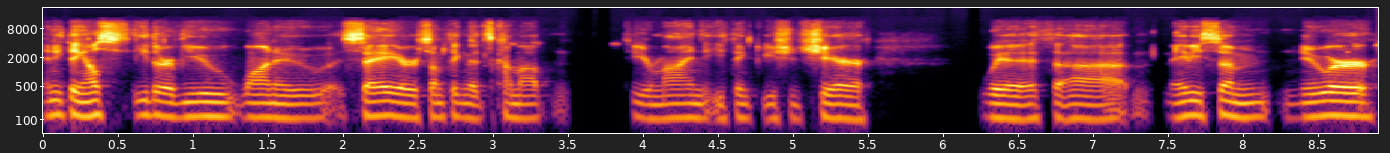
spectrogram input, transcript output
anything else either of you want to say or something that's come up to your mind that you think you should share with uh, maybe some newer?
